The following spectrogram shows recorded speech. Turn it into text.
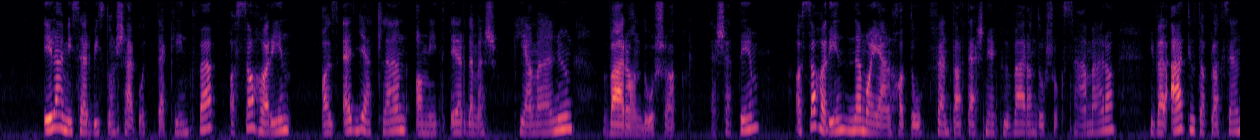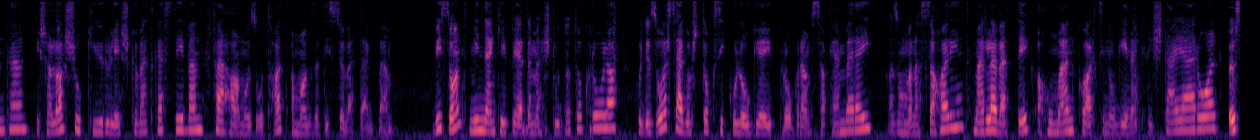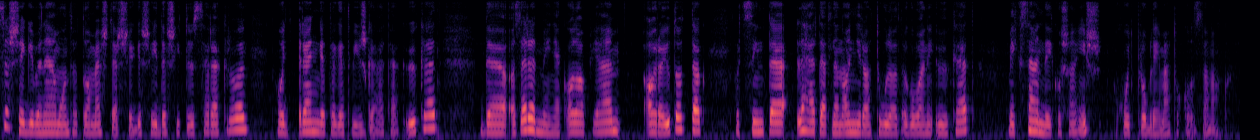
Élelmiszerbiztonságot tekintve a szaharin az egyetlen, amit érdemes kiemelnünk, várandósak esetén. A szaharin nem ajánlható fenntartás nélkül várandósok számára, mivel átjut a placentán, és a lassú kiürülés következtében felhalmozódhat a magzati szövetekben. Viszont mindenképp érdemes tudnotok róla, hogy az Országos Toxikológiai Program szakemberei azonban a szaharint már levették a humán karcinogének listájáról. Összességében elmondható a mesterséges édesítőszerekről, hogy rengeteget vizsgálták őket, de az eredmények alapján arra jutottak, hogy szinte lehetetlen annyira túladagolni őket, még szándékosan is, hogy problémát okozzanak.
